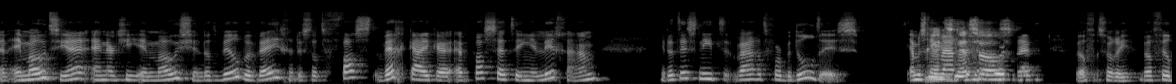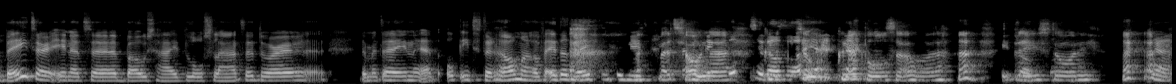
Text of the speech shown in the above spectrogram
Een emotie, hè, energy in motion, dat wil bewegen. Dus dat vast wegkijken en vastzetten in je lichaam, ja, dat is niet waar het voor bedoeld is. En misschien ja, net zoals... wel, sorry, wel veel beter in het uh, boosheid loslaten door uh, er meteen op iets te rammen. Of dat weet ik niet. Met zo'n zo knuppel, zo prehistorie. Ja.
